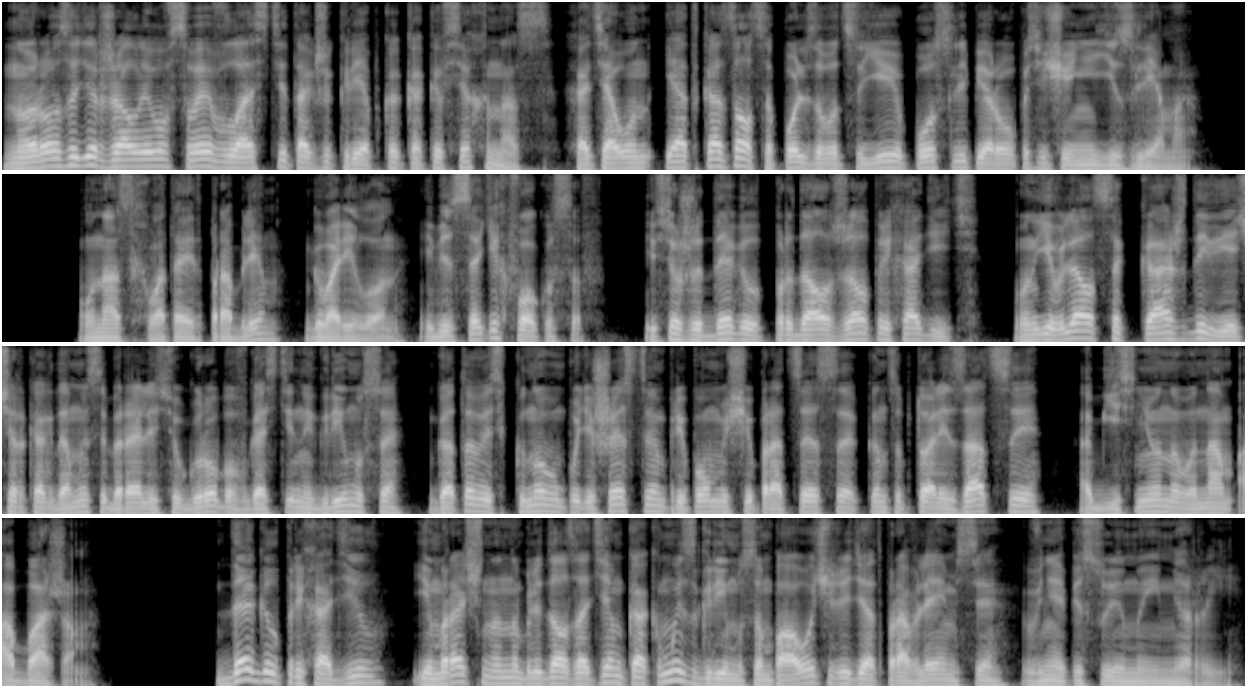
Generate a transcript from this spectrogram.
Но Роза держала его в своей власти так же крепко, как и всех нас, хотя он и отказался пользоваться ею после первого посещения Езлема. «У нас хватает проблем», — говорил он, — «и без всяких фокусов. И все же Дегл продолжал приходить. Он являлся каждый вечер, когда мы собирались у гроба в гостиной Гримуса, готовясь к новым путешествиям при помощи процесса концептуализации, объясненного нам Абажем. Дегл приходил и мрачно наблюдал за тем, как мы с Гримусом по очереди отправляемся в неописуемые миры.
